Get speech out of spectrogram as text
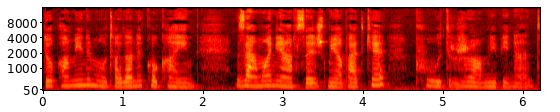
دوپامین معتادان کوکائین زمانی افزایش مییابد که پودر را می‌بینند.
